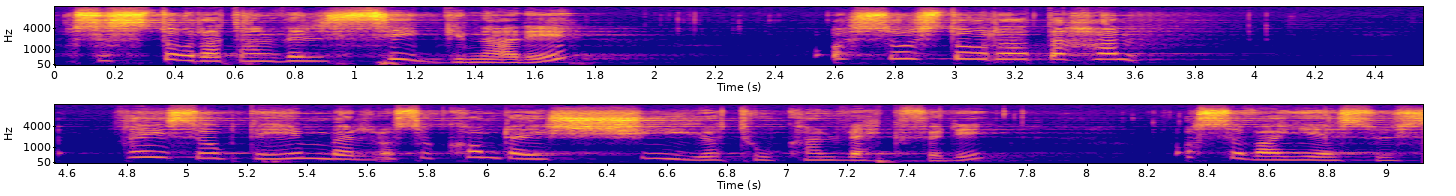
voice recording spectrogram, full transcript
og så står det at han velsigna dem, og så står det at han reiser opp til himmelen, og så kom det ei sky og tok han vekk for dem. Og så var Jesus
